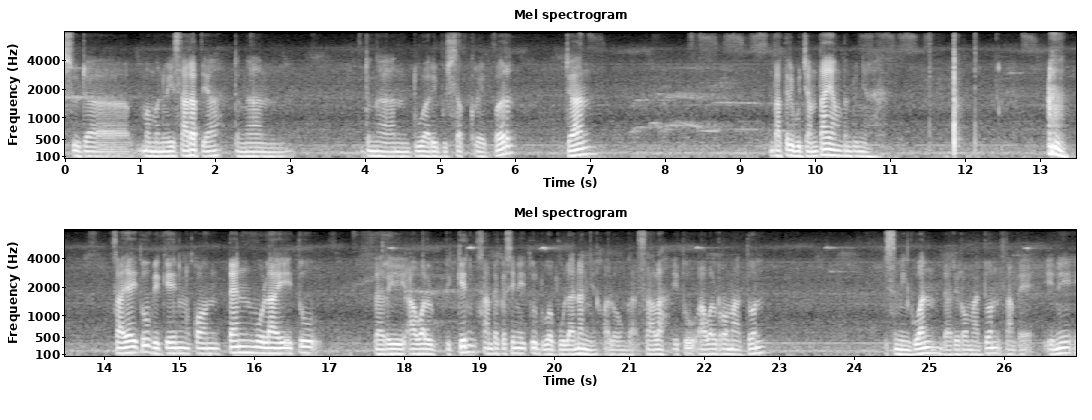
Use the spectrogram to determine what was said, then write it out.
sudah memenuhi syarat ya dengan dengan 2000 subscriber dan 4000 jam tayang tentunya. Saya itu bikin konten mulai itu dari awal bikin sampai ke sini itu dua bulanan ya kalau nggak salah. Itu awal Ramadan semingguan dari Ramadan sampai ini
